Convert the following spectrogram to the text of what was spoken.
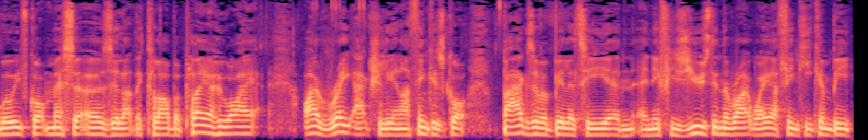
where we've got Mesut Ozil at the club, a player who I I rate actually, and I think has got bags of ability. And, and if he's used in the right way, I think he can be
